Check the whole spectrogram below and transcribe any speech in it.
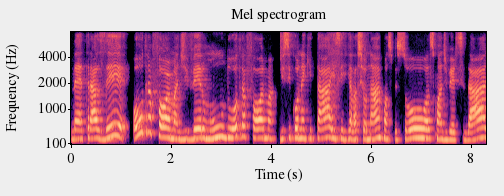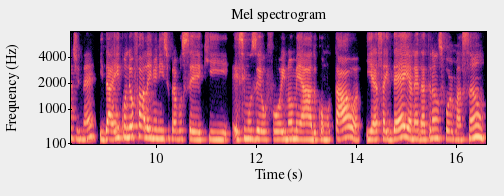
né, trazer outra forma de ver o mundo, outra forma de se conectar e se relacionar com as pessoas, com a diversidade, né? E daí quando eu falei no início para você que esse museu foi nomeado como Taua e essa ideia, né, da transformação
